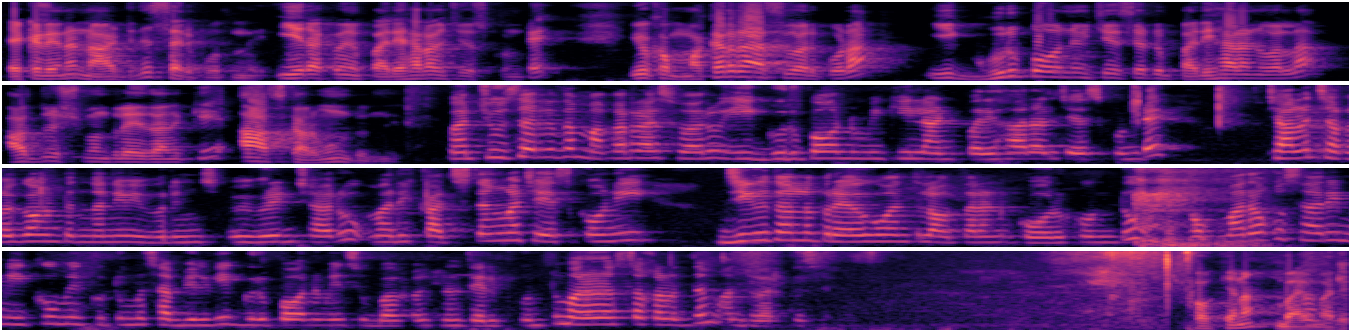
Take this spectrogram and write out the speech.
ఎక్కడైనా నాటితే సరిపోతుంది. ఈ రకమైన పరిహారాలు చేసుకుంటే ఈ యొక్క మకర రాశి వారు కూడా ఈ గురు పౌర్ణమి చేసే పరిహారం వల్ల అదృష్టవంతులయ్యేదానికి ఆస్కారం ఉంటుంది. మరి చూసారు కదా మకర రాశి వారు ఈ గురు పౌర్ణమికి ఇలాంటి పరిహారాలు చేసుకుంటే చాలా చక్కగా ఉంటుందని వివరించి వివరించారు. మరి ఖచ్చితంగా చేసుకొని జీవితంలో ప్రయోగవంతులు అవుతారని కోరుకుంటూ మరొకసారి మీకు మీ కుటుంబ సభ్యులకి గురు పౌర్ణమి శుభాకాంక్షలు తెలుపుకుంటూ మరో రోజుతో కలుద్దాం. అంతవరకు సార్ ఓకేనా? బాయ్ మరి.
